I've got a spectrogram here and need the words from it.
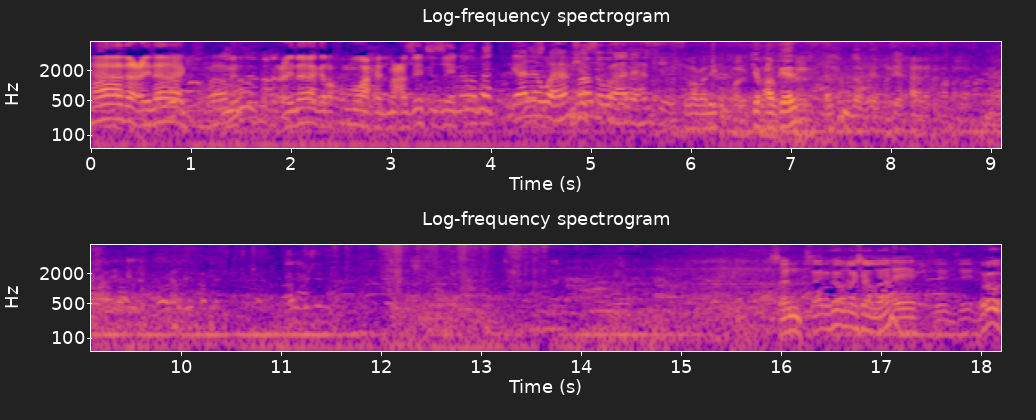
هذا علاج. علاج رقم واحد مع زيت الزيتون. هذا هو أهم شيء تصور هذا أهم شيء. السلام عليكم. كيف حالك؟ خير؟ الحمد لله بخير. كيف حالك؟ سنت. شاركوا ما شاء الله إيه. زين زين. مبروك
